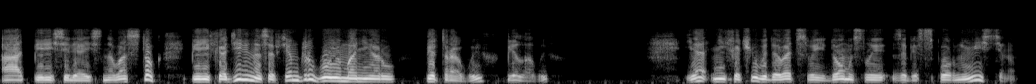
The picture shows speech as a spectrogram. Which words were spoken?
А переселяясь на восток, переходили на совсем другую манеру — Петровых, Беловых. Я не хочу выдавать свои домыслы за бесспорную истину,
